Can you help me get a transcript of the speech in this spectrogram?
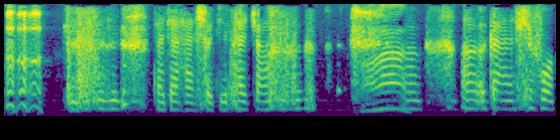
大家还手机拍照。好了，嗯呃，感恩师傅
